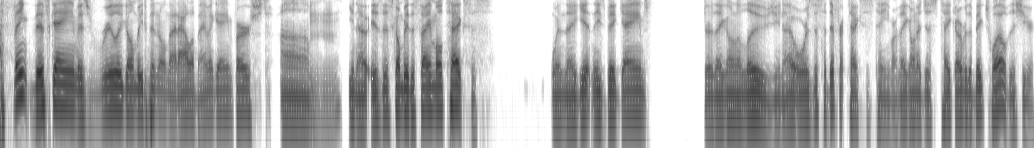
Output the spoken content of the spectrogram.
I think this game is really going to be dependent on that Alabama game first. Um, hmm you know, is this going to be the same old Texas when they get in these big games? Are they going to lose? You know, or is this a different Texas team? Are they going to just take over the Big Twelve this year?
